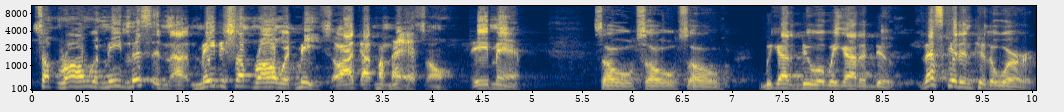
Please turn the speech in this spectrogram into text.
Something wrong with me?" Listen, uh, maybe something wrong with me, so I got my mask on. Amen. So, so, so we got to do what we got to do. Let's get into the word.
